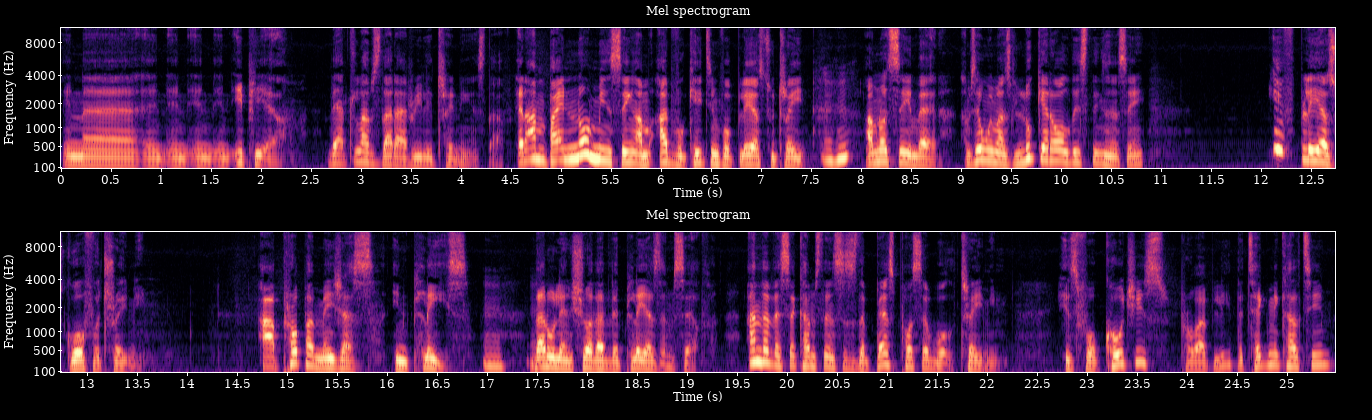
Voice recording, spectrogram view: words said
in uh, in, in in in EPL. There are clubs that are really training and stuff. And I'm by no means saying I'm advocating for players to train. Mm-hmm. I'm not saying that. I'm saying we must look at all these things and say, if players go for training, are proper measures in place Mm. that will ensure that the players themselves, under the circumstances, the best possible training is for coaches, probably the technical team,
